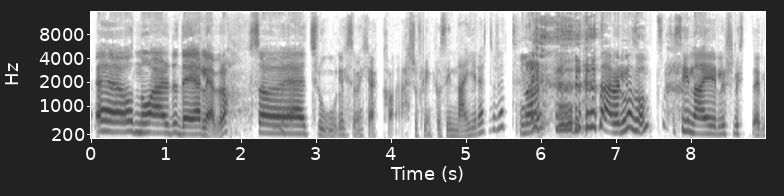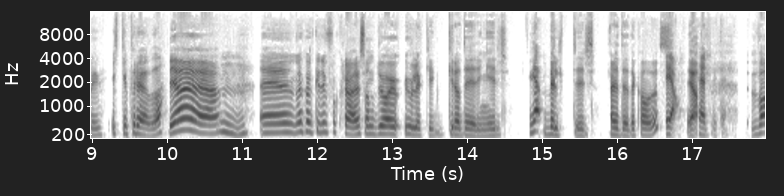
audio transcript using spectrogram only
Eh, og nå er det det jeg lever av. Så jeg tror liksom ikke jeg kan, er så flink til å si nei, rett og slett. Nei? det er vel noe sånt. Si nei eller slutte eller ikke prøve, da. Ja, ja, ja. Mm. Eh, men kan ikke du forklare sånn Du har jo ulike graderinger. Ja. Belter. Er det det det kalles? Ja, Ja. helt riktig. Hva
